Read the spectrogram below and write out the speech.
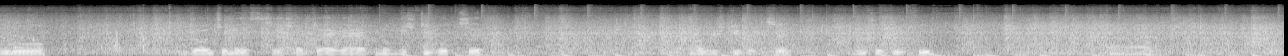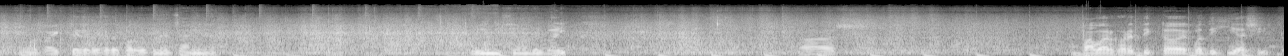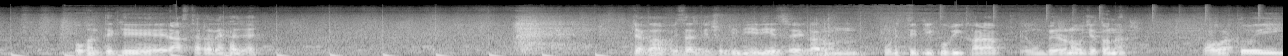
পুরো জল চলে এসছে, সব জায়গায় এখনও বৃষ্টি হচ্ছে। এখনও বৃষ্টি হচ্ছে, নিচে জেঠু আর আমার বাইকটাকে দেখাতে পারব কিনা জানি না। ওই নিচে আমাদের বাইক। আর বাবার ঘরের দিকটাও একবার দেখিয়ে আসি। ওখান থেকে রাস্তাটা দেখা যায়। যাক অফিস আজকে ছুটি দিয়ে দিয়েছে, কারণ পরিস্থিতি খুবই খারাপ এবং বেরোনোও যেত না। বাবার তো এই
